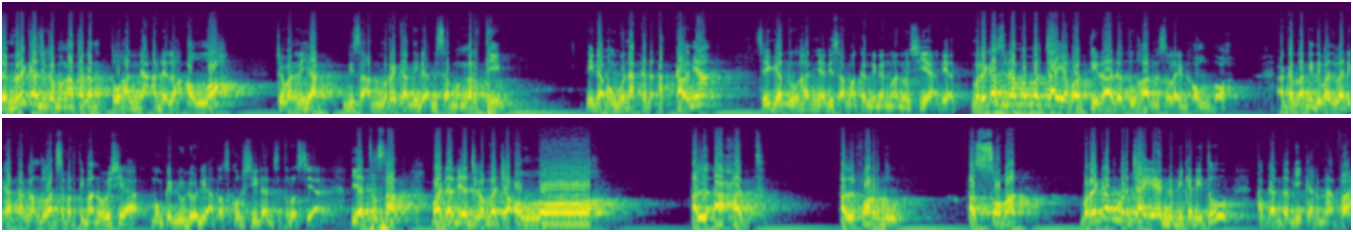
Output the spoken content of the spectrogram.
dan mereka juga mengatakan Tuhannya adalah Allah. Cuman lihat di saat mereka tidak bisa mengerti tidak menggunakan akalnya sehingga Tuhannya disamakan dengan manusia. Lihat. Mereka sudah mempercaya bahwa tidak ada Tuhan selain Allah. Akan tapi tiba-tiba dikatakan Tuhan seperti manusia. Mungkin duduk di atas kursi dan seterusnya. Ya sesat. Padahal dia juga baca Allah Al-Ahad Al-Fardu As-Somad mereka mempercaya yang demikian itu. Akan tapi karena apa?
